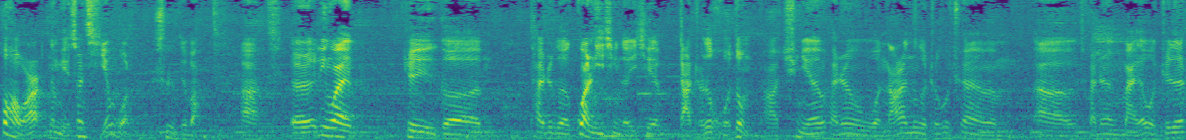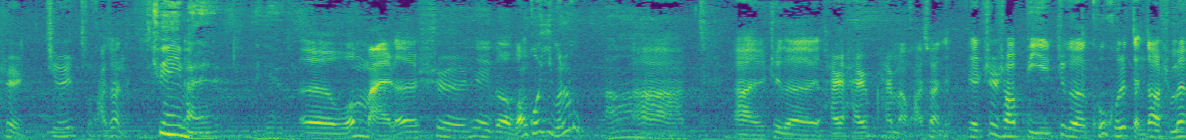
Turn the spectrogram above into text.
不好玩，那么也算体验过了，是对吧？啊，呃，另外这个。它这个惯例性的一些打折的活动啊，去年反正我拿了那个折扣券，啊，反正买的我觉得是其实挺划算的。去年你买了哪些？呃，我买了是那个《王国异闻录》啊，啊啊，这个还是还是还是蛮划算的，这至少比这个苦苦的等到什么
